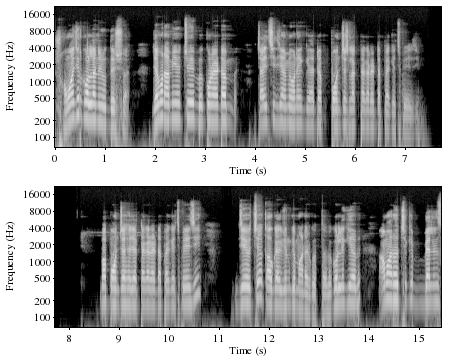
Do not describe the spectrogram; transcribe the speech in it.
সমাজের কল্যাণের উদ্দেশ্য হয়। যেমন আমি হচ্ছে কোনো একটা চাইছি যে আমি অনেক একটা পঞ্চাশ লাখ টাকার একটা প্যাকেজ পেয়েছি বা পঞ্চাশ হাজার টাকার একটা প্যাকেজ পেয়েছি যে হচ্ছে কাউকে একজনকে মার্ডার করতে হবে। করলে কি হবে? আমার হচ্ছে কি ব্যালেন্স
